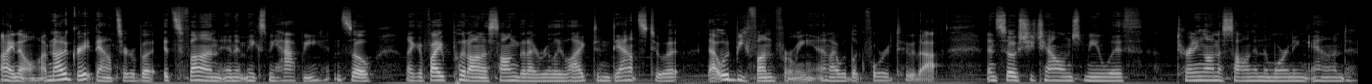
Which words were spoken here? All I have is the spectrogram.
I know I'm not a great dancer, but it's fun and it makes me happy. And so, like, if I put on a song that I really liked and danced to it, that would be fun for me and I would look forward to that. And so she challenged me with turning on a song in the morning and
